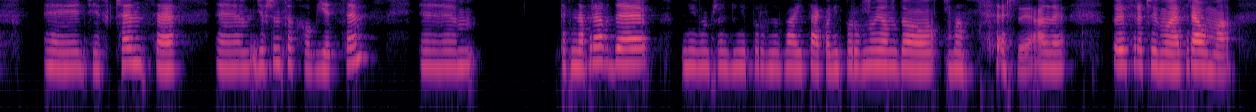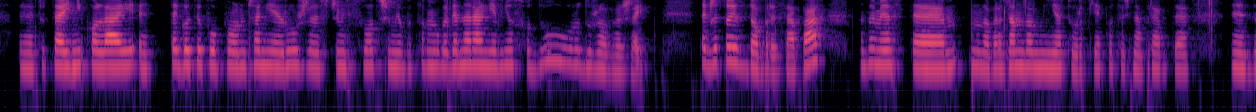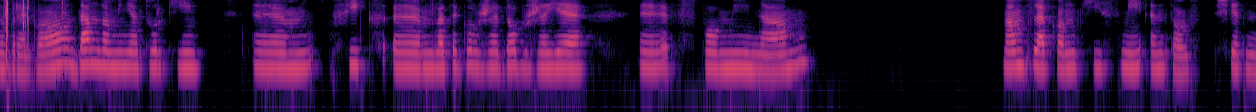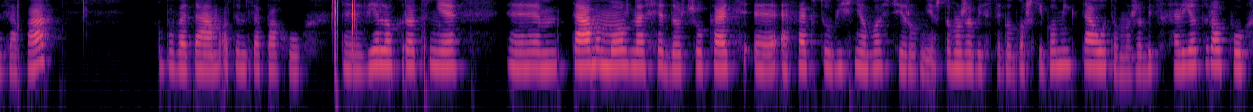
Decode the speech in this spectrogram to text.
e, dziewczęce, e, dziewczęco-kobiece. Tak naprawdę, nie wiem, czy oni nie porównywali, tak, oni porównują do Mancery, ale to jest raczej moja trauma. Tutaj Nikolaj tego typu połączenie róży z czymś słodszym i owocowym generalnie wniosło dużo, dużo wyżej. Także to jest dobry zapach. Natomiast, e, no dobra, dam do miniaturki jako coś naprawdę e, dobrego. Dam do miniaturki fig, dlatego że dobrze je e, wspominam. Mam flakon Kiss Me Entons. Świetny zapach. Opowiadałam o tym zapachu wielokrotnie. Tam można się doszukać e, efektu wiśniowości również. To może być z tego gorzkiego migdału, to może być z heliotropu.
